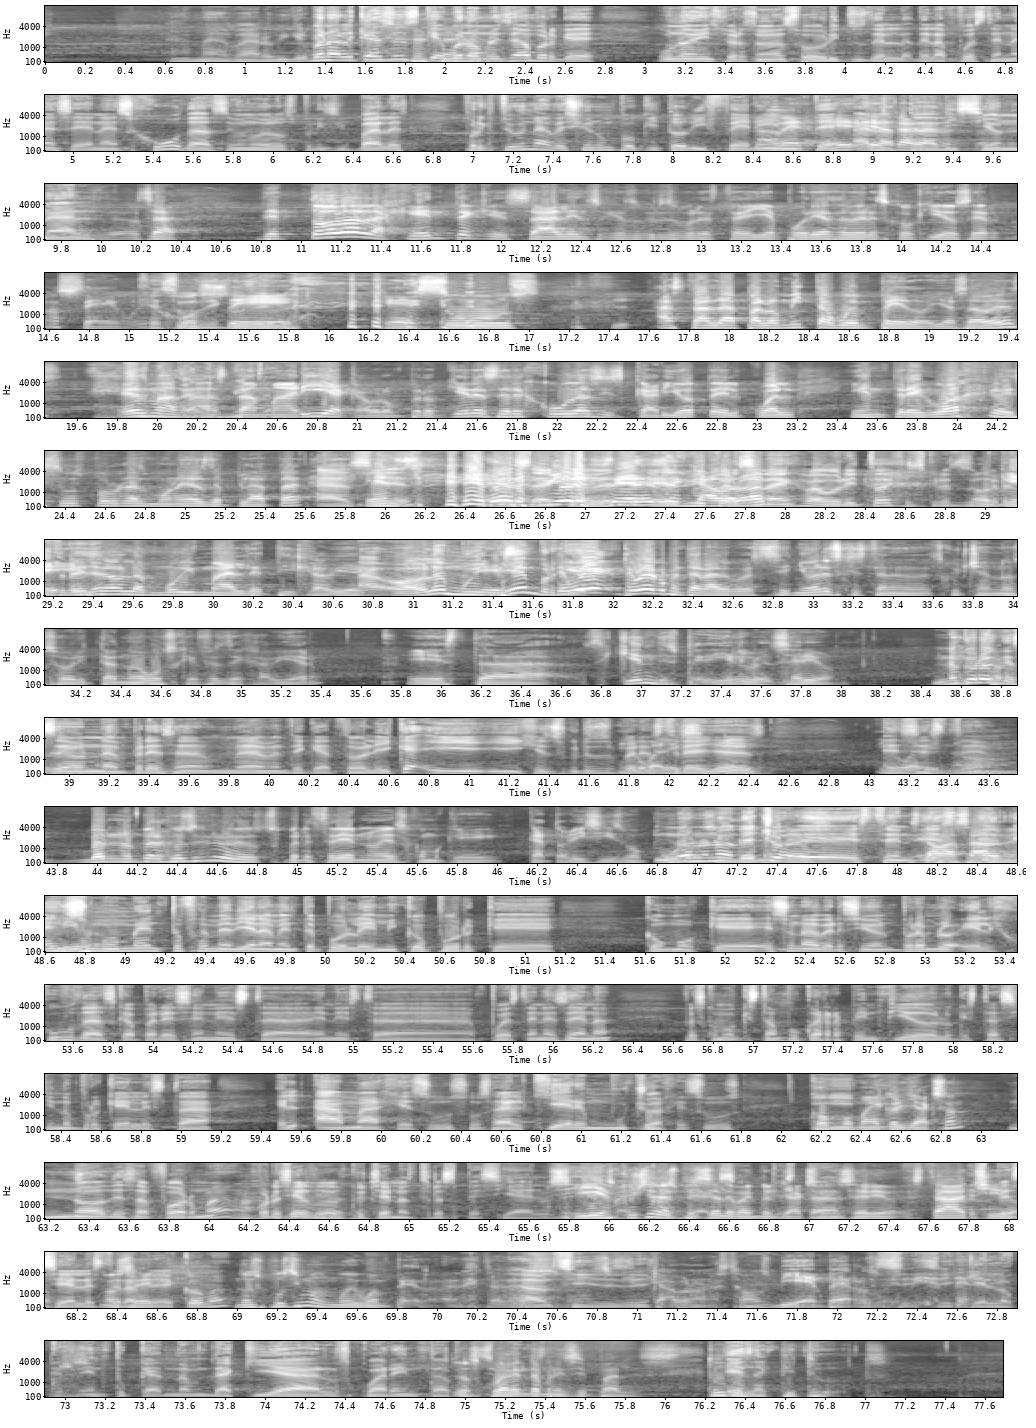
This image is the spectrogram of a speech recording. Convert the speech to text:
Ama Barbie. Bueno, el caso es que, bueno, me mencionaba porque uno de mis personajes favoritos de la, de la puesta en escena es Judas, uno de los principales, porque tuve una versión un poquito diferente a, eh, la espera, tradicional. O sea, de toda la gente que sale en su Jesucristo por estrella, podrías haber escogido ser, no sé, güey, Jesús, José, Jesús, hasta la palomita buen pedo, ya sabes. Es Es más, hasta. María, cabrón, pero quiere ser Judas Iscariote, el cual entregó a Jesús por unas monedas de plata. Así ¿En es. serio ser ese Es mi cabrón? personaje favorito de Jesucristo Ok, Superestrella. eso habla muy mal de ti, Javier. Ah, habla muy Es- bien porque... te, voy a, te voy a comentar algo. Señores que están escuchándonos ahorita, nuevos jefes de Javier, esta, si quieren despedirlo, en serio. No creo que sea una empresa meramente católica y, y Jesucristo Superestrella es... es Igual este... no. Bueno, no, pero Jesucristo Superestrella no es como que catolicismo puro. No, no, no. De hecho, es- este, está es- basado en en, su momento fue medianamente polémico porque como que es una versión, por ejemplo, el Judas que aparece en esta, en esta puesta en escena, pues como que está un poco arrepentido de lo que está haciendo porque él está, él ama a Jesús, o sea, él quiere mucho a Jesús. Como y- Michael Jackson. No de esa forma. Ah, por cierto, ok. escuchen nuestro especial. de Sí, escuchen el especial de Michael Jackson, en serio. Está chido. Especiales No sé, de coma. Nos pusimos muy buen pedo, la neta. Ah, sí, sí, sí. Cabrón, estamos bien perros. Sí, bien sí, perros. qué loco. En tu de aquí a los 40. Los pues, 40 principales. Toda Es- la actitud.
